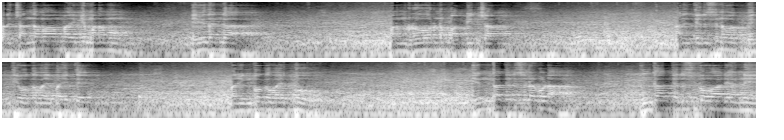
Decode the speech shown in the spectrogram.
మరి చందమామపైకి మనము ఏ విధంగా మనం రోవర్ను పంపించాం అని తెలిసిన ఒక వ్యక్తి ఒకవైపు అయితే మరి ఇంకొక వైపు ఎంత తెలిసినా కూడా ఇంకా తెలుసుకోవాలి అనే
